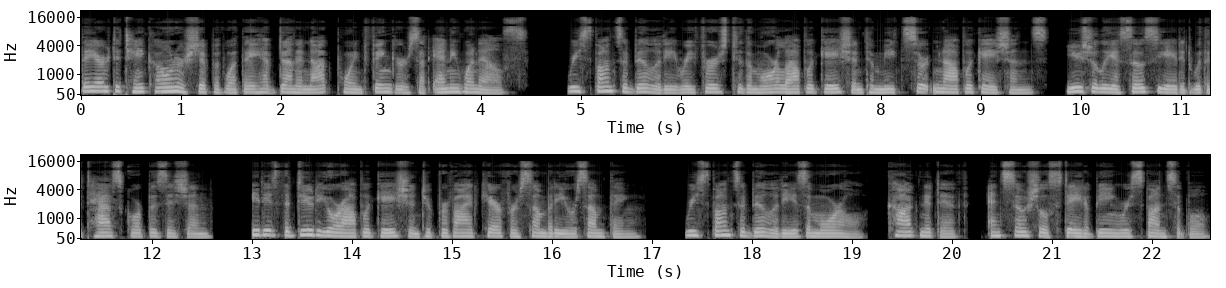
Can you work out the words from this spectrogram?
They are to take ownership of what they have done and not point fingers at anyone else. Responsibility refers to the moral obligation to meet certain obligations, usually associated with a task or position. It is the duty or obligation to provide care for somebody or something. Responsibility is a moral, cognitive, and social state of being responsible.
